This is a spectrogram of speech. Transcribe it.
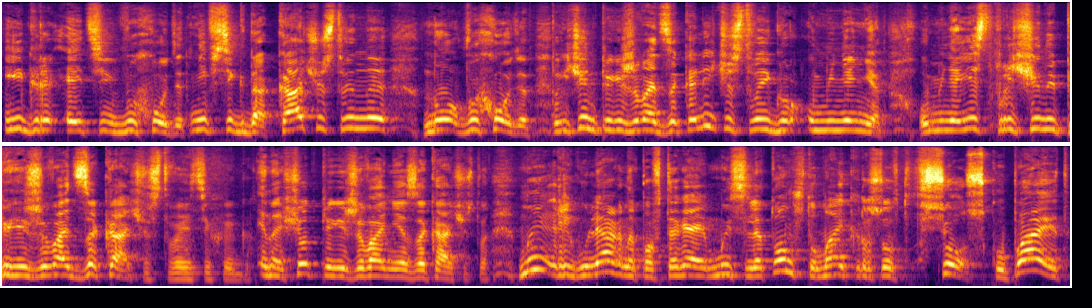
игры эти выходят. Не всегда качественные, но выходят. Причин переживать за количество игр у меня нет. У меня есть причины переживать за качество этих игр. И насчет переживания за качество. Мы регулярно повторяем мысль о том, что Microsoft все скупает,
